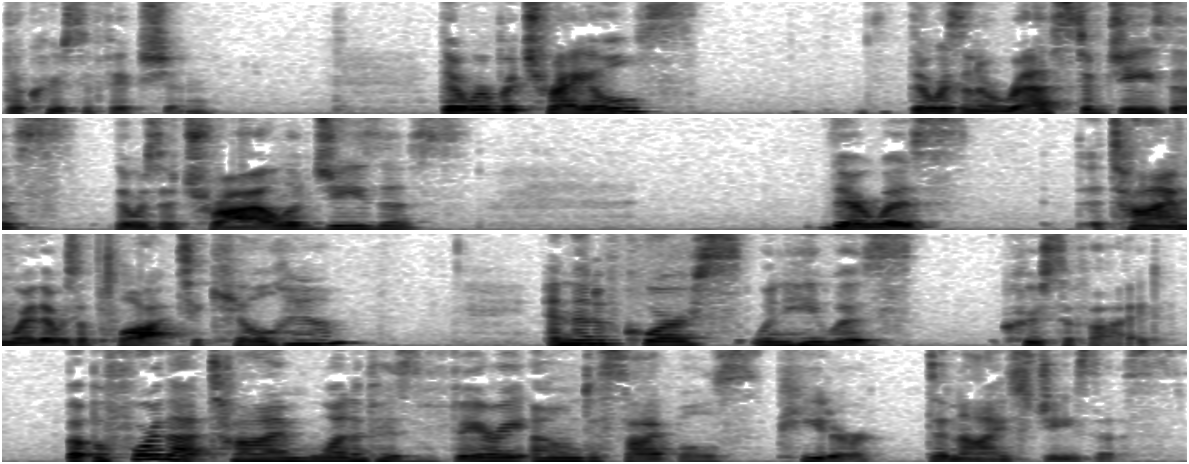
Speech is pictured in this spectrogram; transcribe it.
the crucifixion. There were betrayals, there was an arrest of Jesus, there was a trial of Jesus, there was a time where there was a plot to kill him, and then, of course, when he was crucified. But before that time, one of his very own disciples, Peter, denies Jesus.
